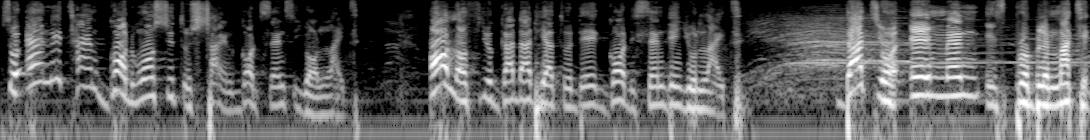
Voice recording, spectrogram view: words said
So anytime God wants you to shine, God sends your light. All of you gathered here today, God is sending you light. That your amen is problematic.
